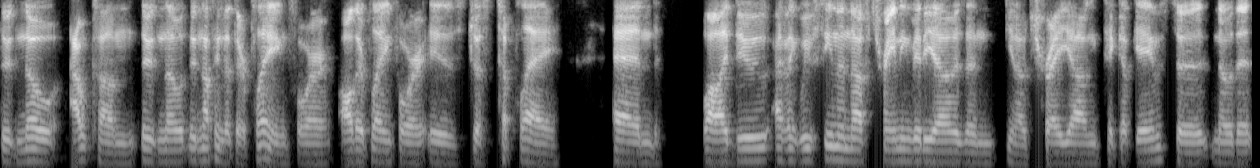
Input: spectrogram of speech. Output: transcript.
there's no outcome. There's no there's nothing that they're playing for. All they're playing for is just to play, and while I do, I think we've seen enough training videos and you know Trae Young pickup games to know that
